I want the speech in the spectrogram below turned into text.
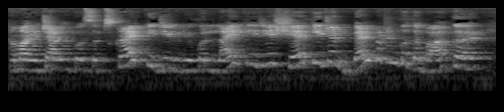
हमारे चैनल को सब्सक्राइब कीजिए वीडियो को लाइक कीजिए शेयर कीजिए बेल बटन को दबाकर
